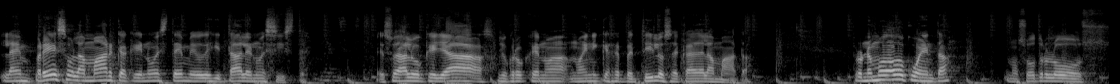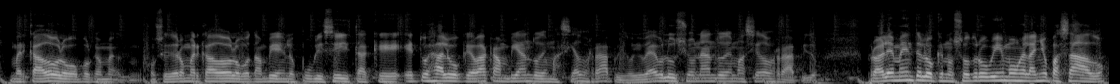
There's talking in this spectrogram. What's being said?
la empresa o la marca que no esté en medios digitales no existe. No. Eso es algo que ya yo creo que no, no hay ni que repetirlo, se cae de la mata. Pero nos hemos dado cuenta, nosotros los mercadólogos, porque me considero mercadólogo también, los publicistas, que esto es algo que va cambiando demasiado rápido y va evolucionando demasiado rápido. Probablemente lo que nosotros vimos el año pasado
